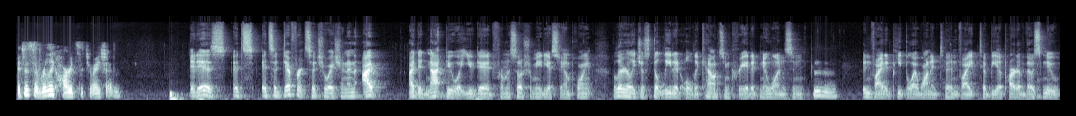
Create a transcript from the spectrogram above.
it's just a really hard situation. It is. It's, it's a different situation. And I, I did not do what you did from a social media standpoint. I literally just deleted old accounts and created new ones and mm-hmm invited people I wanted to invite to be a part of those new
